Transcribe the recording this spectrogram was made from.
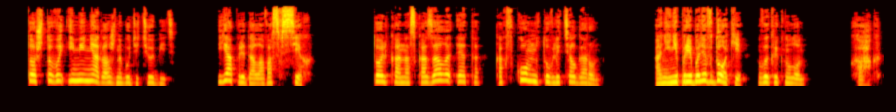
— То, что вы и меня должны будете убить. Я предала вас всех. Только она сказала это, как в комнату влетел Гарон. — Они не прибыли в доки! — выкрикнул он. — Как?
